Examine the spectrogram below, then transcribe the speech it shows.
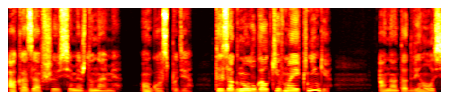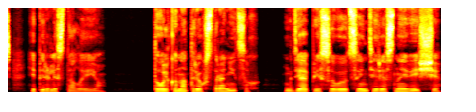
оказавшуюся между нами. О, Господи! Ты загнул уголки в моей книге?» Она отодвинулась и перелистала ее. «Только на трех страницах, где описываются интересные вещи,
